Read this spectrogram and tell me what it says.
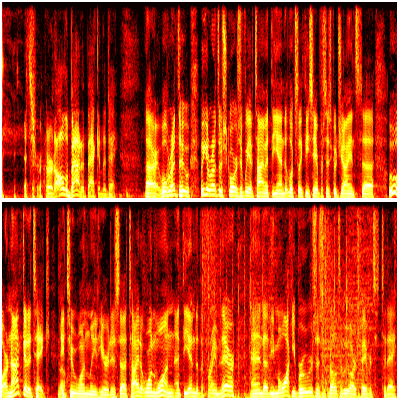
That's right. Heard all about it back in the day. All right, we'll run through. We can run through scores if we have time at the end. It looks like the San Francisco Giants, uh, ooh, are not going to take a two-one lead here. It is uh, tied at one-one at the end of the frame there, and uh, the Milwaukee Brewers is relatively large favorites today,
